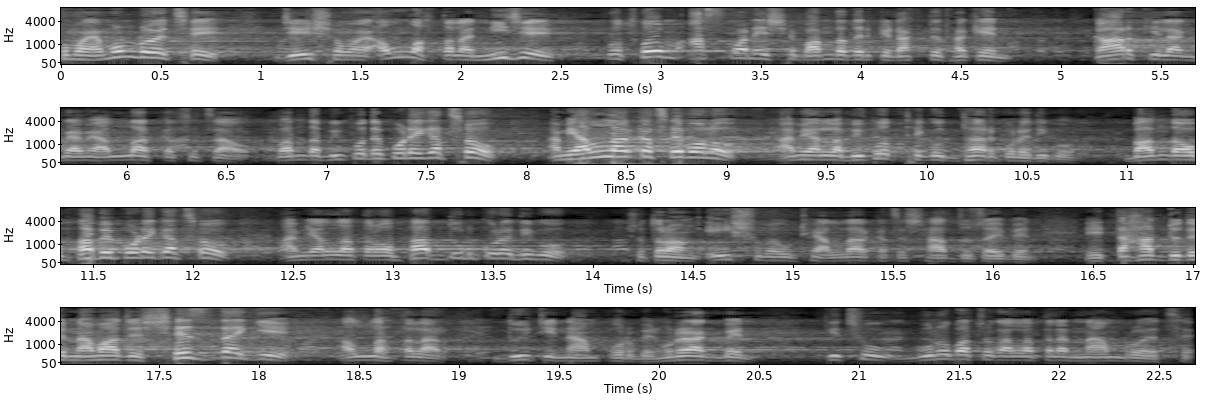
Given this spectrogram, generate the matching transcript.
সময় এমন রয়েছে, যেই সময় আল্লাহ তালা নিজে প্রথম আসমানে এসে বান্দাদেরকে ডাকতে থাকেন, কার কি লাগবে? আমি আল্লাহর কাছে চাও। বান্দা বিপদে পড়ে গেছো? আমি আল্লাহর কাছে বলো, আমি আল্লাহ বিপদ থেকে উদ্ধার করে দিব। বান্দা অভাবে পড়ে গেছো? আমি আল্লাহ তার অভাব দূর করে দিব। সুতরাং এই সময় উঠে আল্লাহর কাছে সাহায্য চাইবেন। এই তাহাজ্জুদের নামাজে শেষদায় গিয়ে আল্লাহ তালার দুইটি নাম পড়বেন। মনে রাখবেন কিছু গুণবাচক আল্লাহ তালার নাম রয়েছে।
